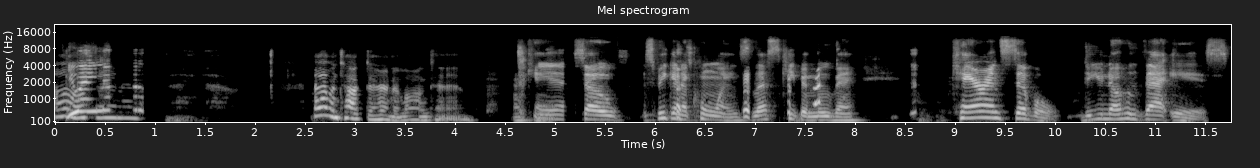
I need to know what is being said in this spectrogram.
Oh, You I ain't know. I know. I haven't talked to her in a long time. I can't. Yeah. So speaking of coins, let's keep it moving. Karen Civil, do you know who that is?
